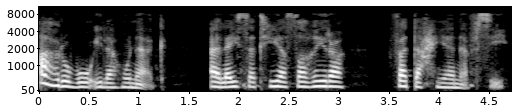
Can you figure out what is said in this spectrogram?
أهرب إلى هناك. أليست هي صغيرة؟ فتحيا نفسي.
